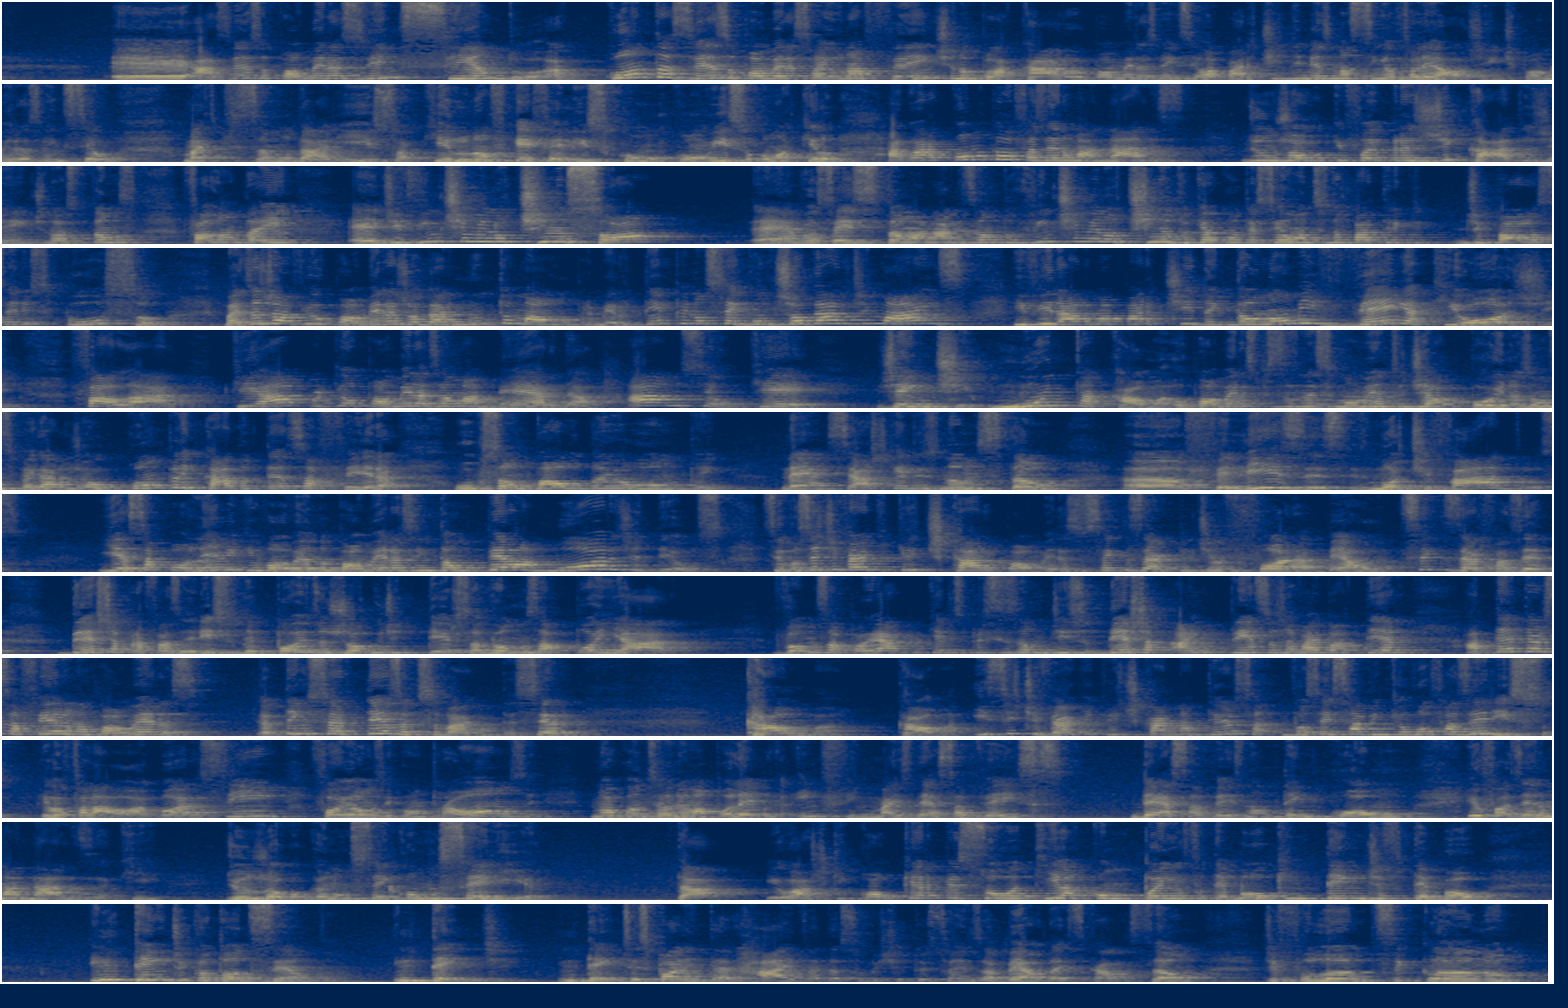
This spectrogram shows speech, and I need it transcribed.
É, às vezes o Palmeiras vencendo. Quantas vezes o Palmeiras saiu na frente no placar, ou o Palmeiras venceu a partida, e mesmo assim eu falei, ó, oh, gente, o Palmeiras venceu, mas precisa mudar isso, aquilo, não fiquei feliz com, com isso, com aquilo. Agora, como que eu vou fazer uma análise de um jogo que foi prejudicado, gente. Nós estamos falando aí é, de 20 minutinhos só. É, vocês estão analisando 20 minutinhos do que aconteceu antes do Patrick de Paula ser expulso. Mas eu já vi o Palmeiras jogar muito mal no primeiro tempo e no segundo jogar demais e virar uma partida. Então não me venha aqui hoje falar que, ah, porque o Palmeiras é uma merda, ah, não sei o quê. Gente, muita calma. O Palmeiras precisa nesse momento de apoio. Nós vamos pegar um jogo complicado terça-feira. O São Paulo ganhou ontem né? Você acha que eles não estão uh, felizes, motivados? E essa polêmica envolvendo o Palmeiras, então, pelo amor de Deus, se você tiver que criticar o Palmeiras, se você quiser pedir fora Bel, se você quiser fazer, deixa para fazer isso depois do jogo de terça. Vamos apoiar. Vamos apoiar porque eles precisam disso. Deixa, a imprensa já vai bater até terça-feira no Palmeiras. Eu tenho certeza que isso vai acontecer. Calma, calma. E se tiver que criticar na terça, vocês sabem que eu vou fazer isso. Eu vou falar, ó, agora sim, foi 11 contra 11, não aconteceu nenhuma polêmica, enfim, mas dessa vez, dessa vez não tem como eu fazer uma análise aqui de um jogo que eu não sei como seria, tá? Eu acho que qualquer pessoa que acompanha o futebol, que entende futebol, entende o que eu tô dizendo. Entende. Entende? Vocês podem ter raiva das substituições Isabel, da escalação, de fulano, de ciclano,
